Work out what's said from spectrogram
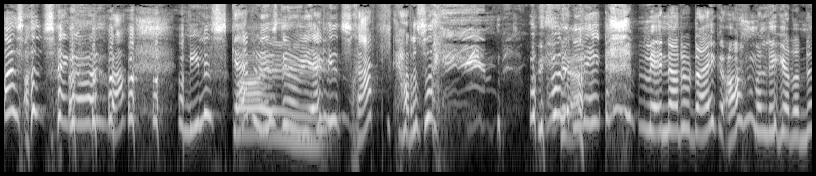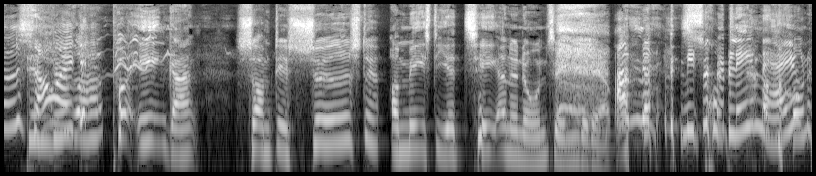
Og så tænker man bare, lille skat, Ej. hvis du er virkelig træt, kan du så ja. vender du dig ikke om og ligger dig ned og sover ikke? På én gang som det sødeste og mest irriterende nogensinde, det der. Og men, det mit sødt. problem er jo,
